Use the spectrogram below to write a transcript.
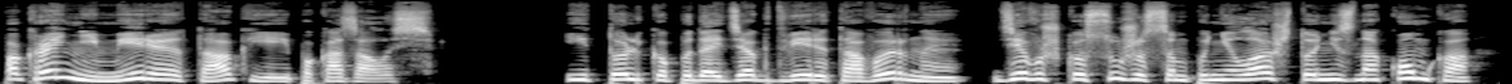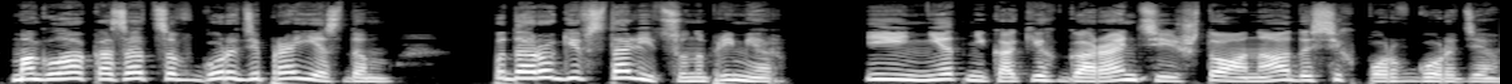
По крайней мере, так ей показалось. И только подойдя к двери таверны, девушка с ужасом поняла, что незнакомка могла оказаться в городе проездом, по дороге в столицу, например, и нет никаких гарантий, что она до сих пор в городе.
